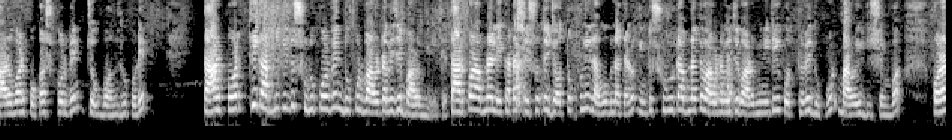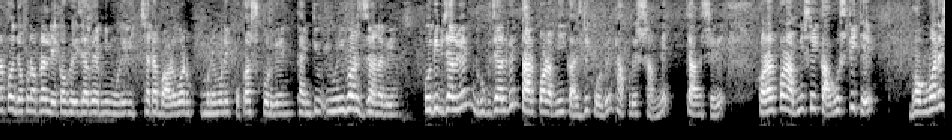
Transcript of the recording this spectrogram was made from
বারোবার প্রকাশ করবেন, চোখ বন্ধ করে। তারপর ঠিক আপনি কিন্তু শুরু করবেন দুপুর বারোটা বেজে বারো মিনিটে। তারপর আপনার লেখাটা শেষ হতে যতক্ষণই লাগুক না কেন, কিন্তু শুরুটা আপনাকে বারোটা বেজে বারো মিনিটেই করতে হবে দুপুর বারোই ডিসেম্বর। করার পর যখন আপনার লেখা হয়ে যাবে, আপনি মনের ইচ্ছাটা বারোবার মনে মনে প্রকাশ করবেন থ্যাংক ইউ ইউনিভার্স জানাবেন। প্রদীপ জ্বালবেন, ধূপ জ্বালবেন, তারপর আপনি কাজটি করবেন ঠাকুরের সামনে চান সেরে। করার পর আপনি সেই কাগজটিকে ভগবানের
